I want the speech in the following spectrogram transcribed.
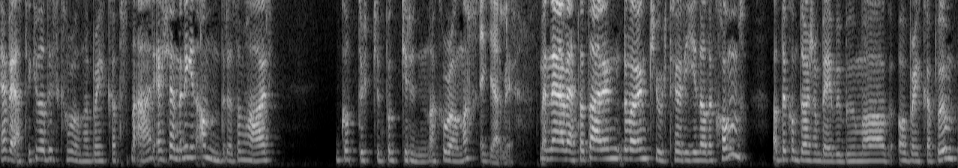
Jeg vet ikke hva disse corona breakupsene er. Jeg kjenner ingen andre som har gått dukken pga. korona. Ikke heller. Men jeg vet at det, en, det var en kul teori da det kom. At det kom til å være sånn babyboom og, og breakup-boom.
